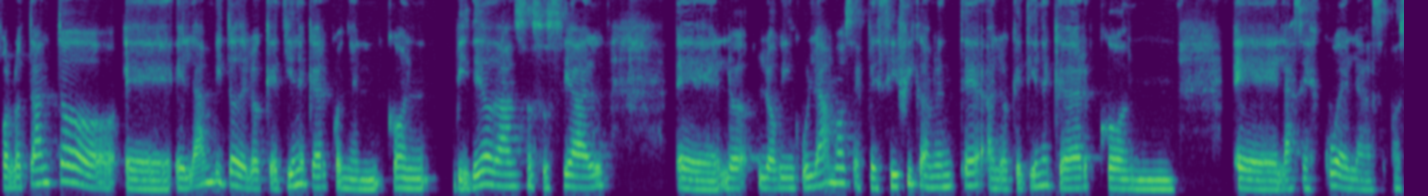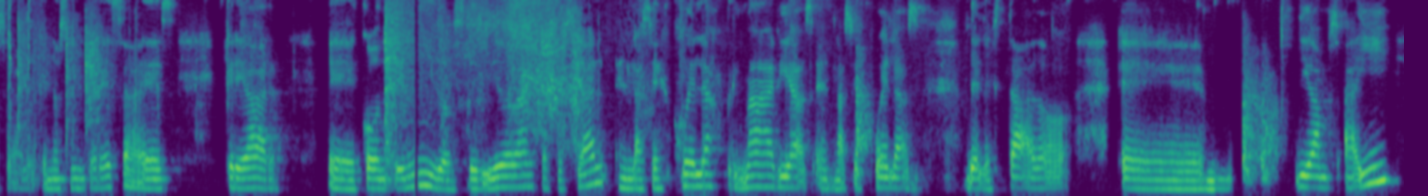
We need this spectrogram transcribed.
por lo tanto, eh, el ámbito de lo que tiene que ver con, el, con videodanza social lo, lo, vinculamos específicamente a lo que tiene que ver con eh, las escuelas, o sea, lo que nos interesa es crear eh, contenidos de videodanza social en las escuelas primarias, en las escuelas del Estado. Eh, digamos, ahí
